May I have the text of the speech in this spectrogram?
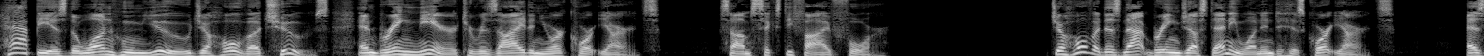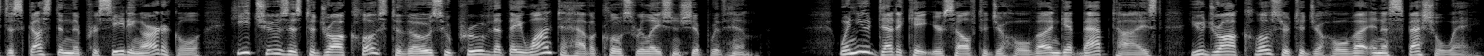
Happy is the one whom you, Jehovah, choose and bring near to reside in your courtyards. Psalm 65 4. Jehovah does not bring just anyone into his courtyards. As discussed in the preceding article, he chooses to draw close to those who prove that they want to have a close relationship with him. When you dedicate yourself to Jehovah and get baptized, you draw closer to Jehovah in a special way.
